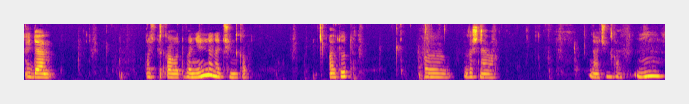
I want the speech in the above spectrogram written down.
іде ось така от ванільна начинка, а тут е, вишнева начинка. М.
